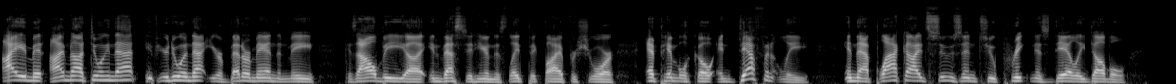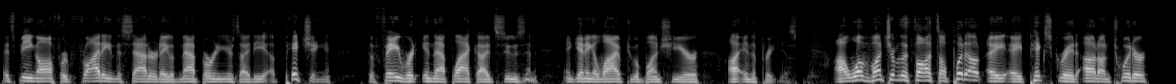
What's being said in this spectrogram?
I admit I'm not doing that. If you're doing that, you're a better man than me because I'll be uh, invested here in this late pick five for sure at Pimlico and definitely in that Black Eyed Susan to Preakness Daily Double that's being offered Friday into Saturday with Matt Bernier's idea of pitching the favorite in that Black Eyed Susan and getting alive to a bunch here uh, in the Preakness. Uh, we'll have a bunch of other thoughts. I'll put out a, a picks grid out on Twitter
